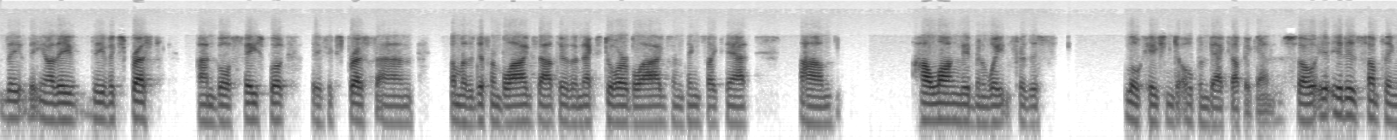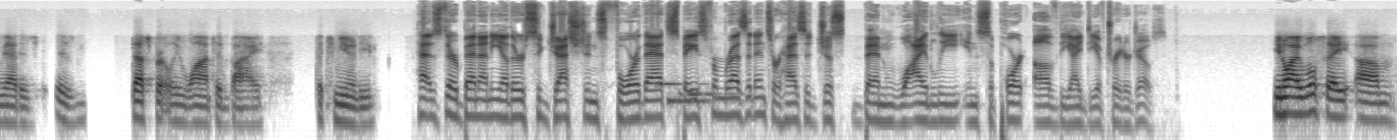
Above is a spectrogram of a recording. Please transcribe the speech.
they, they you know they they've expressed on both Facebook, they've expressed on some of the different blogs out there, the Nextdoor blogs and things like that, um, how long they've been waiting for this location to open back up again. So it, it is something that is is desperately wanted by the community. Has there been any other suggestions for that space from residents, or has it just been widely in support of the idea of Trader Joe's? You know, I will say um,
